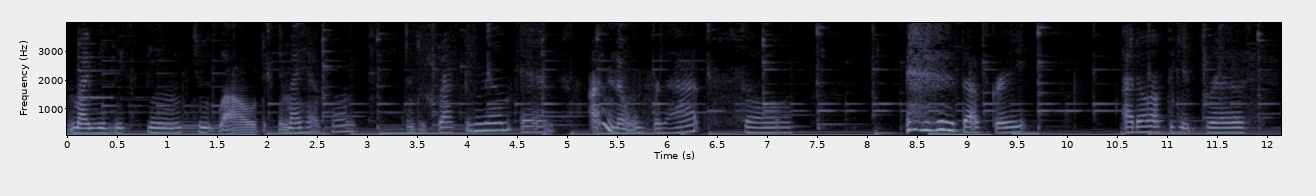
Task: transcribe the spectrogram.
my music being too loud in my headphones and distracting them. And I'm known for that, so that's great. I don't have to get dressed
